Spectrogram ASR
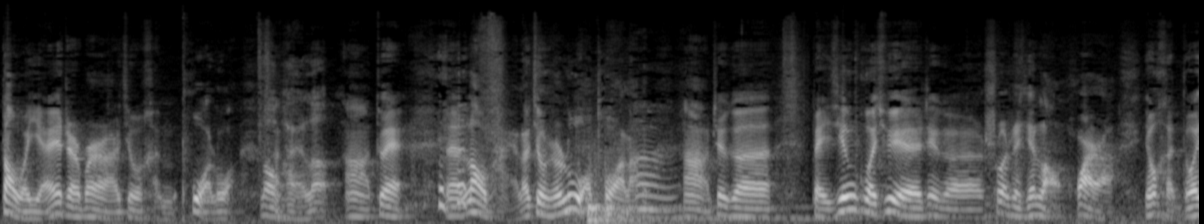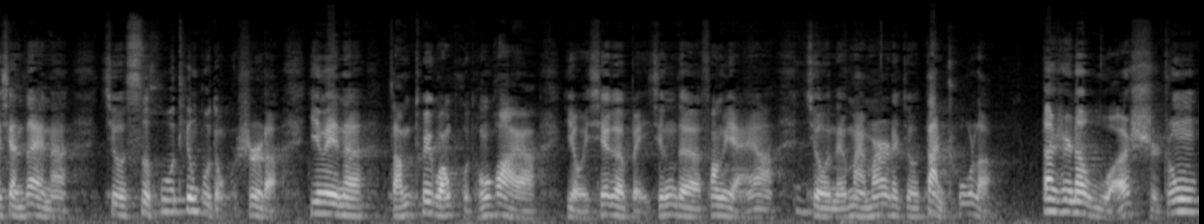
到我爷爷这辈儿啊就很破落。落牌了，啊，对，呃，落牌了就是落魄了啊。这个北京过去这个说这些老话啊，有很多现在呢就似乎听不懂似的，因为呢咱们推广普通话呀，有一些个北京的方言呀，就那慢慢的就淡出了。但是呢，我始终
